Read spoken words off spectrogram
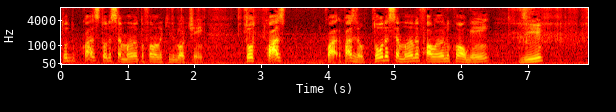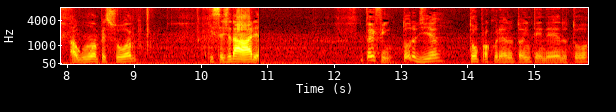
Todo, quase toda semana eu tô falando aqui de blockchain tô quase, quase não, toda semana falando com alguém de alguma pessoa que seja da área. Então, enfim, todo dia tô procurando, tô entendendo, tô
